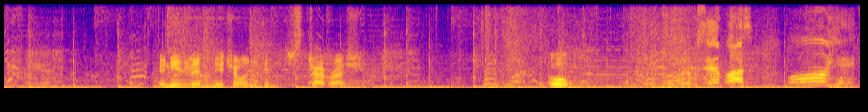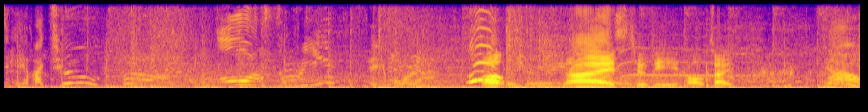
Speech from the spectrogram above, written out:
neutral here. Who needs mid neutral and you can just drive rush? Oh, A little bit of a sandblast. Oh, you hate to get hit by two. Oh, three? It four. oh, nice 2p. Hold tight. Now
